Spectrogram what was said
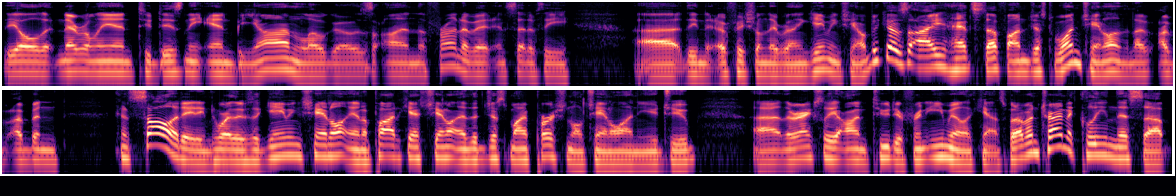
the old Neverland to Disney and Beyond logos on the front of it instead of the uh, the official Neverland Gaming channel because I had stuff on just one channel, and I've, I've, I've been consolidating to where there's a gaming channel and a podcast channel, and then just my personal channel on YouTube. Uh, they're actually on two different email accounts, but I've been trying to clean this up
